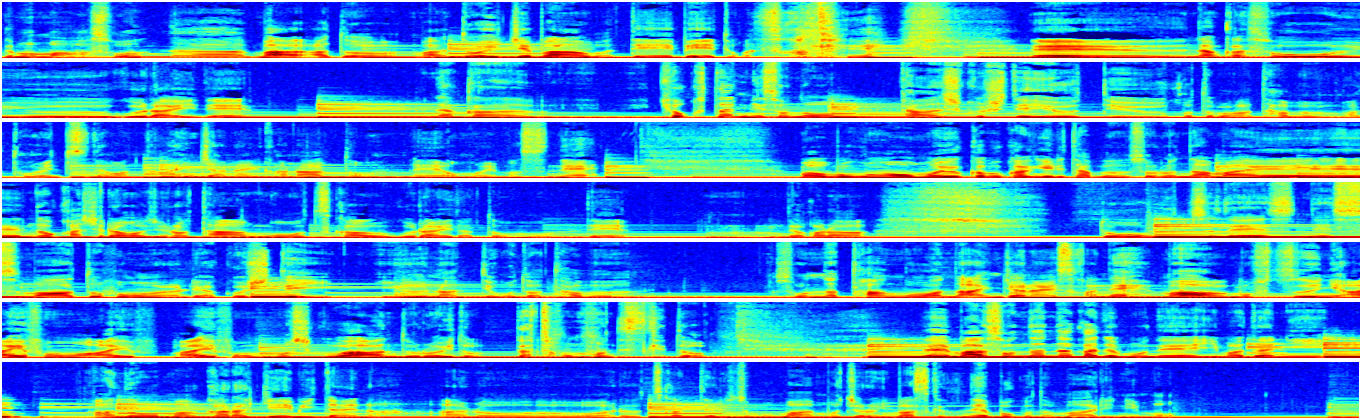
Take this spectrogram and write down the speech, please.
でもまあそんなまああと、まあ、ドイツバーンはデーベイとかですかね。えー、なんかそういうぐらいでなんか極端にその短縮して言うっていう言葉は多分まあドイツではないんじゃないかなと、ね、思いますね。まあ、僕が思い浮かぶ限り多分その名前の頭文字の単語を使うぐらいだと思うんで、うん、だからドイツで、ね、スマートフォンを略して言うなんていうことは多分そんな単語はないんじゃないですかね。まあもう普通に iPhone は iPhone もしくは Android だと思うんですけど、えまあそんな中でもね、いまだにあの、まあ、ガラケーみたいなあのあれを使ってる人もまあもちろんいますけどね、僕の周りにも。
